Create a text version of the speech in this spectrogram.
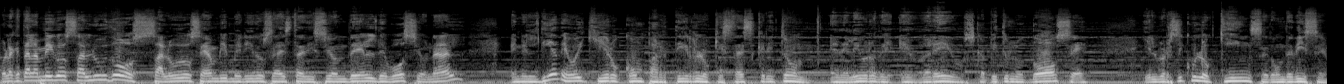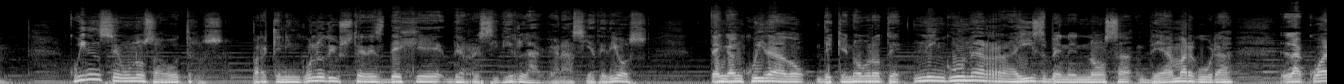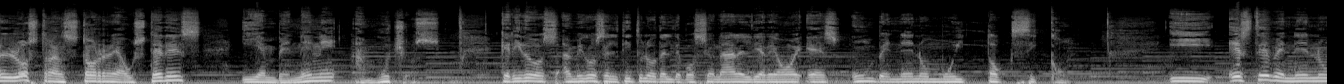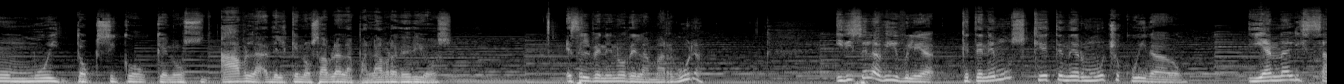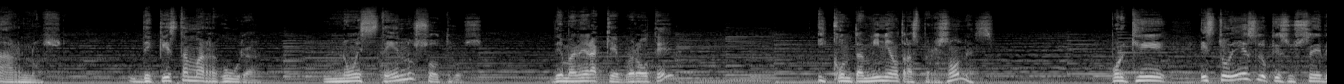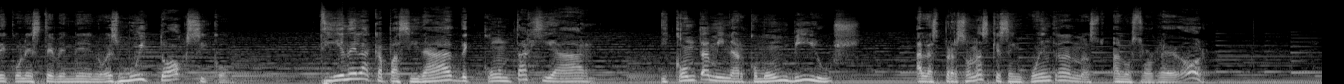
Hola, ¿qué tal amigos? Saludos, saludos, sean bienvenidos a esta edición del devocional. En el día de hoy quiero compartir lo que está escrito en el libro de Hebreos capítulo 12 y el versículo 15 donde dice, Cuídense unos a otros para que ninguno de ustedes deje de recibir la gracia de Dios. Tengan cuidado de que no brote ninguna raíz venenosa de amargura, la cual los trastorne a ustedes y envenene a muchos. Queridos amigos, el título del devocional el día de hoy es Un veneno muy tóxico. Y este veneno muy tóxico que nos habla, del que nos habla la palabra de Dios, es el veneno de la amargura. Y dice la Biblia que tenemos que tener mucho cuidado y analizarnos de que esta amargura no esté en nosotros de manera que brote y contamine a otras personas. Porque esto es lo que sucede con este veneno, es muy tóxico. Tiene la capacidad de contagiar y contaminar como un virus a las personas que se encuentran a nuestro alrededor.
